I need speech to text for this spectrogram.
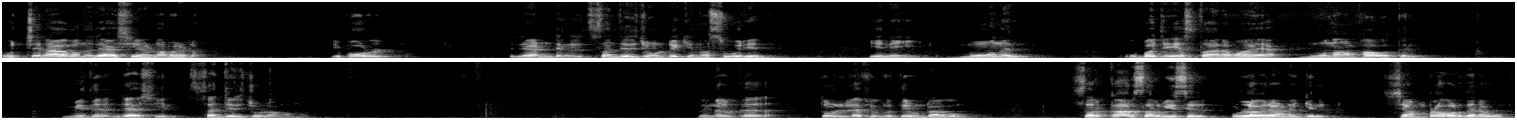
ഉച്ചനാകുന്ന രാശിയാണ് മേടം. ഇപ്പോൾ രണ്ടിൽ സഞ്ചരിച്ചുകൊണ്ടിരിക്കുന്ന സൂര്യൻ ഇനി മൂന്നിൽ ഉപജയസ്ഥാനമായ മൂന്നാം ഭാവത്തിൽ മിഥുനൻ രാശിയിൽ സഞ്ചരിച്ചു തുടങ്ങുന്നു നിങ്ങൾക്ക് തൊഴിലഭിവൃദ്ധി ഉണ്ടാകും സർക്കാർ സർവീസിൽ ഉള്ളവരാണെങ്കിൽ ശമ്പള വർധനവും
